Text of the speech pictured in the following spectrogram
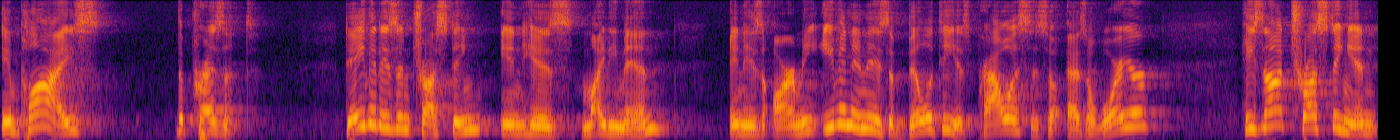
implies the present. David isn't trusting in his mighty men in his army, even in his ability, his prowess as a, as a warrior. He's not trusting in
